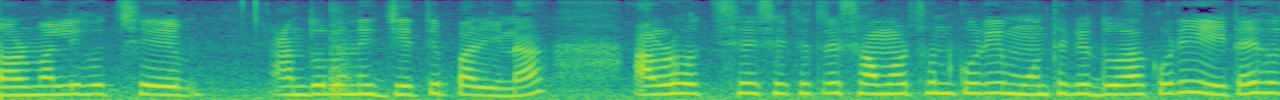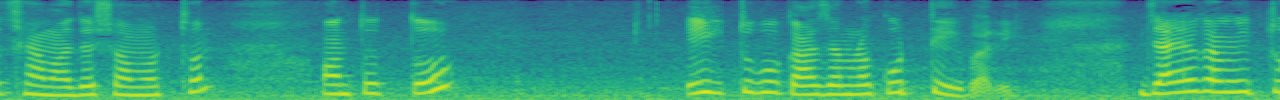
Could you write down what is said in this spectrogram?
নর্মালি হচ্ছে আন্দোলনে যেতে পারি না। আমরা হচ্ছে সেক্ষেত্রে সমর্থন করি, মন থেকে দোয়া করি, এটাই হচ্ছে আমাদের সমর্থন। অন্তত এইটুকু কাজ আমরা করতেই পারি। যাই হোক, আমি একটু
